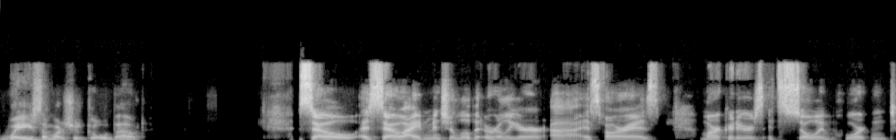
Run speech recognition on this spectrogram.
way someone should go about? So, so I mentioned a little bit earlier, uh, as far as marketers, it's so important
